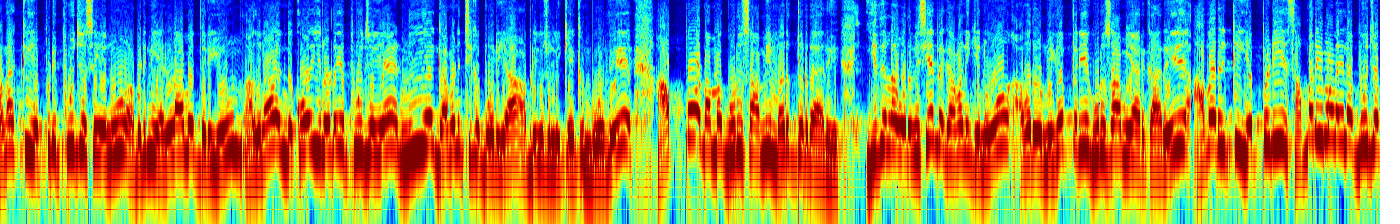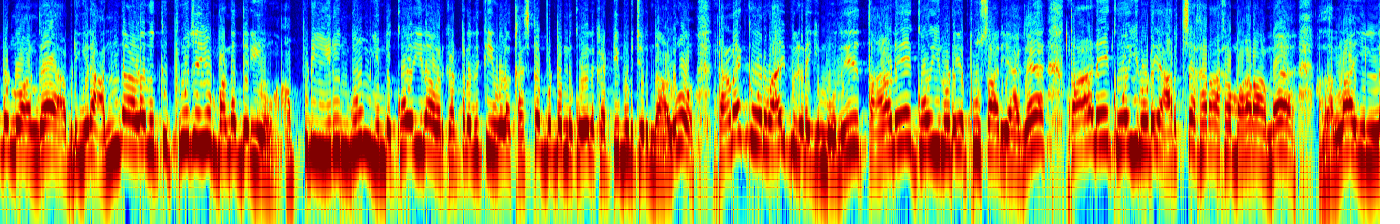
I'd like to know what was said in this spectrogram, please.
உனக்கு எப்படி பூஜை செய்யணும்? அப்படின்னு எல்லாமே தெரியும். அதனால இந்த கோயிலுடைய பூஜையை நீயே கவனிச்சுக்க போறியா அப்படின்னு சொல்லி கேட்கும்போது அப்போ நம்ம குருசாமி மறுத்துறாரு இதுல ஒரு விஷயத்தை கவனிக்கணும். அவர் ஒரு மிகப்பெரிய குருசாமியா இருக்காரு. அவருக்கு எப்படி சபரிமலையில பூஜை பண்ணுவாங்க அப்படிங்கிற அந்த அளவுக்கு பூஜையும் பண்ண தெரியும். அப்படி இருந்தும் இந்த கோயிலை அவர் கட்டுறதுக்கு இவ்வளவு கஷ்டப்பட்டு அந்த கோயிலை கட்டி முடிச்சிருந்தாலும் தனக்கு ஒரு வாய்ப்பு கிடைக்கும் போது தானே கோயிலுடைய பூசாரியாக தானே கோயிலுடைய அர்ச்சகராக மாறாம அதெல்லாம் இல்ல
